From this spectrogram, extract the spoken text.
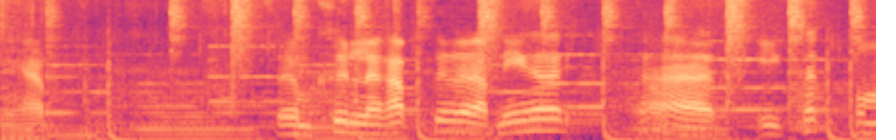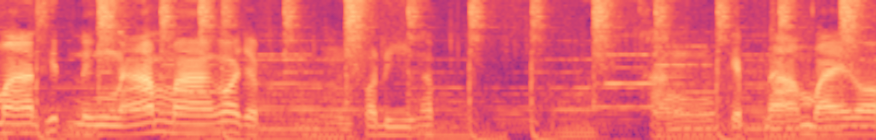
นี่ครับ เริ่มขึ้นแล้วครับ ขึ้นระดับนี้ถ้าอีกสักประมาณอาทิตย์หนึ่งน้ำมาก็จะพอดีครับ ถังเก็บน้ำไว้ก็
